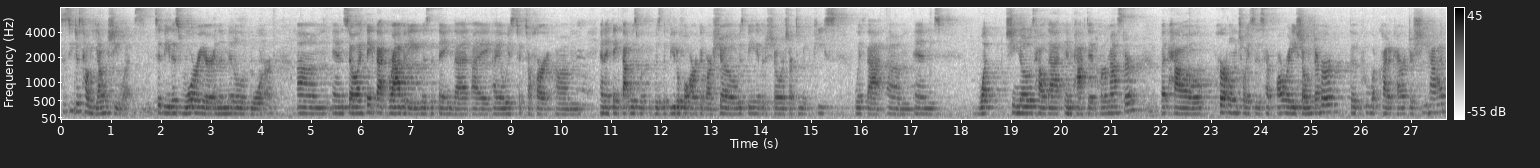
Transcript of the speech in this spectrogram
to see just how young she was to be this warrior in the middle of war um, and so I think that gravity was the thing that I, I always took to heart. Um, and I think that was what was the beautiful arc of our show was being able to show her start to make peace with that um, and what she knows how that impacted her master, but how her own choices have already shown to her the who what kind of character she had,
